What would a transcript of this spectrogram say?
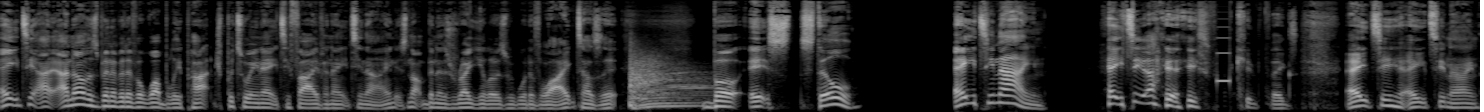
80 I, I know there's been a bit of a wobbly patch between 85 and 89 it's not been as regular as we would have liked has it but it's still 89 89 these fucking things 80 89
